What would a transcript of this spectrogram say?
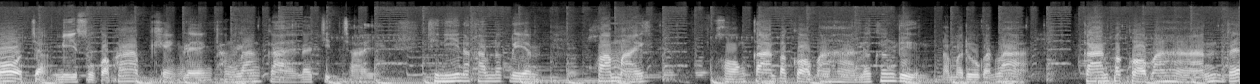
ก็จะมีสุขภาพแข็งแรงทั้งร่างกายและจิตใจ ทีนี้นะครับนักเรียนความหมายของการประกอบอาหารและเครื่องดื่ม เรามาดูกันว่า การประกอบอาหารและ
